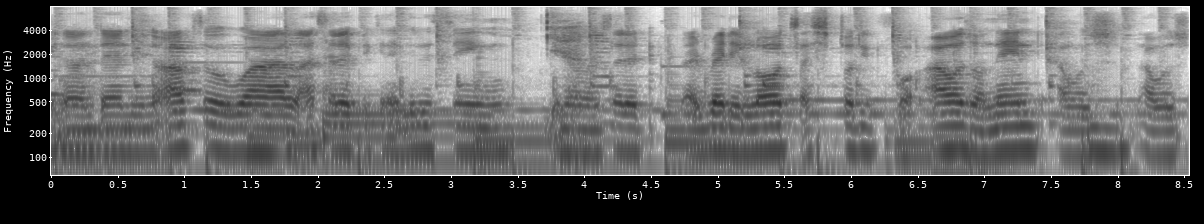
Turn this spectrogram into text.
you know, and then you know after a while I started picking a little thing. You Yeah. know, I started. I read a lot. I studied for hours on end. I was, I was,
